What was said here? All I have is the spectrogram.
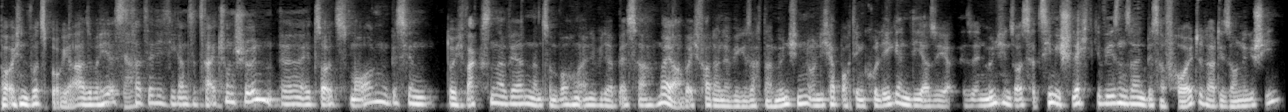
Bei euch in Würzburg, ja. Also hier ist ja. tatsächlich die ganze Zeit schon schön. Äh, jetzt soll es morgen ein bisschen durchwachsener werden, dann zum Wochenende wieder besser. Naja, aber ich fahre dann ja, wie gesagt, nach München und ich habe auch den Kolleginnen, die, also, also in München soll es ja ziemlich schlecht gewesen sein, bis auf heute, da hat die Sonne geschienen.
